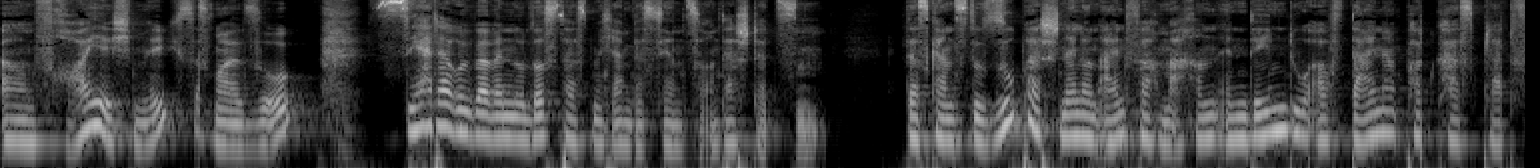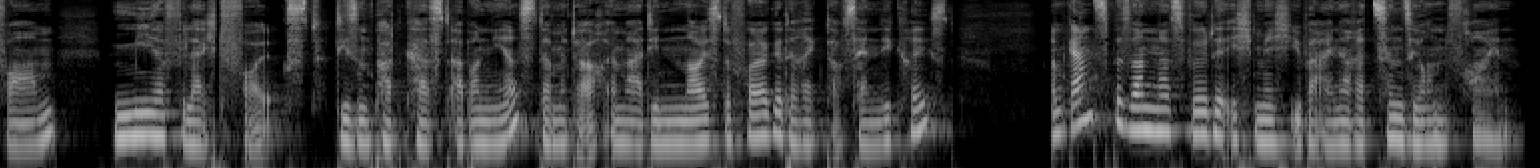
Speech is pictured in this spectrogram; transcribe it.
ähm, freue ich mich, sag mal so, sehr darüber, wenn du Lust hast, mich ein bisschen zu unterstützen. Das kannst du super schnell und einfach machen, indem du auf deiner Podcast-Plattform mir vielleicht folgst, diesen Podcast abonnierst, damit du auch immer die neueste Folge direkt aufs Handy kriegst. Und ganz besonders würde ich mich über eine Rezension freuen.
